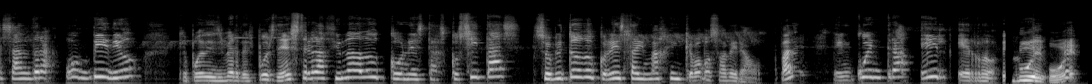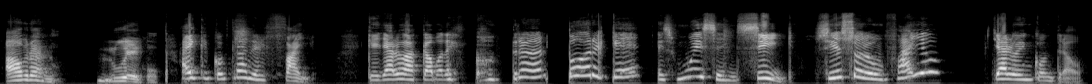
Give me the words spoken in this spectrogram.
saldrá un vídeo que puedes ver después de este relacionado con estas cositas. Sobre todo con esta imagen que vamos a ver ahora. ¿Vale? Encuentra el error. Luego, ¿eh? Ahora no. Luego. hay que encontrar el fallo, que ya lo acabo de encontrar, porque es muy sencillo. Si es solo un fallo, ya lo he encontrado.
